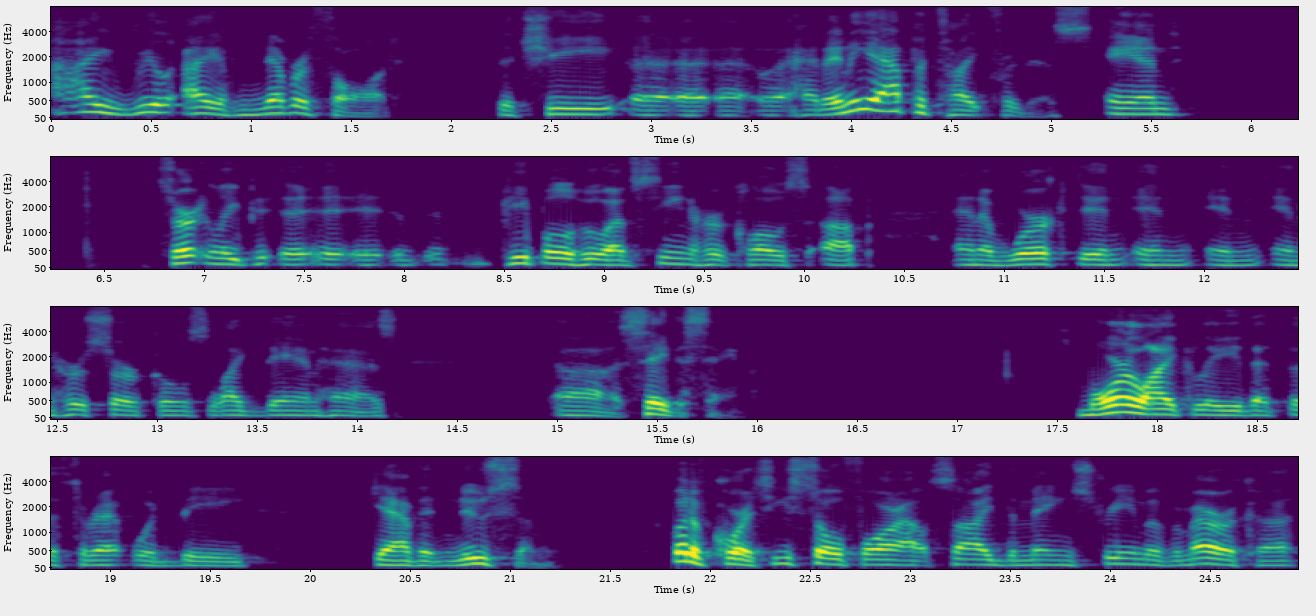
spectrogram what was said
I really, I have never thought that she uh, uh, uh had any appetite for this. And certainly uh, uh, uh, people who have seen her close up and have worked in in in, in her circles like Dan has uh, say the same. It's more likely that the threat would be Gavin Newsom, but of course he's so far outside the mainstream of America.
